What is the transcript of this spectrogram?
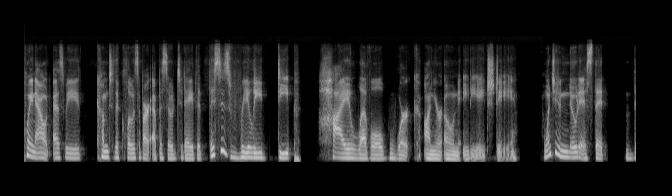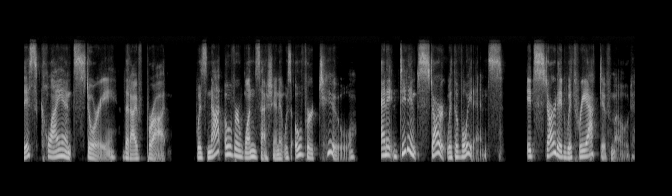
point out as we come to the close of our episode today that this is really deep, high level work on your own ADHD. I want you to notice that this client story that I've brought was not over one session, it was over two. And it didn't start with avoidance. It started with reactive mode.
